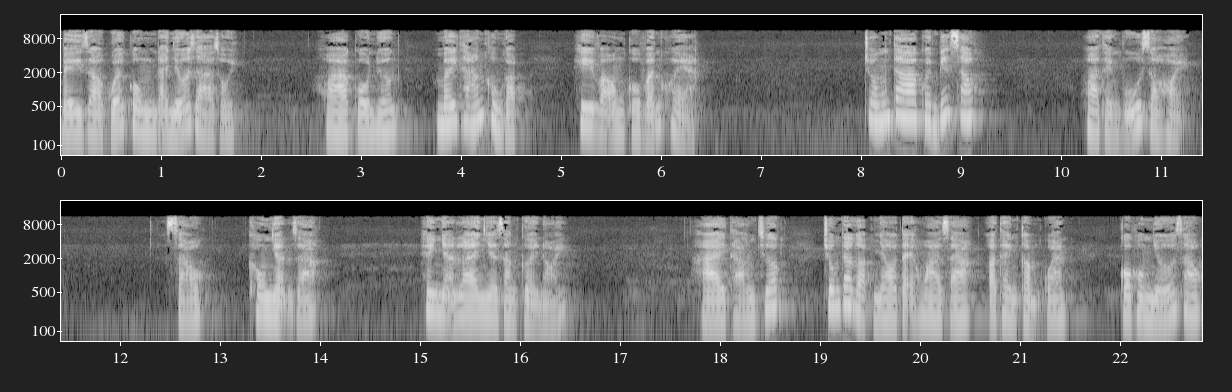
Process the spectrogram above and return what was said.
Bây giờ cuối cùng đã nhớ ra rồi. Hoa cô nương Mấy tháng không gặp Hy vọng cô vẫn khỏe. Chúng ta quen biết sao? Hòa Thành Vũ dò hỏi. Sao? Không nhận ra. Hình nhạn lai nhờ răng cười nói Hai tháng trước, Chúng ta gặp nhau tại Hoa Gia, Ở thành Cẩm Quan Cô không nhớ sao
